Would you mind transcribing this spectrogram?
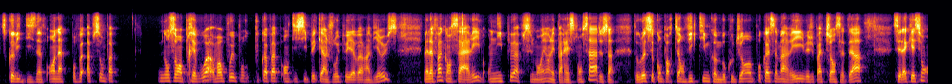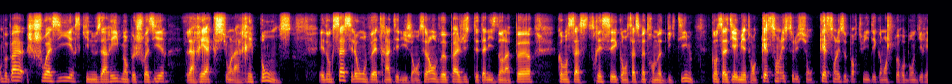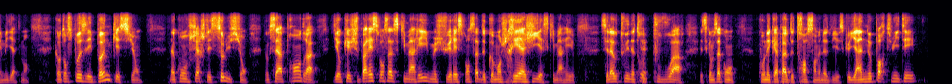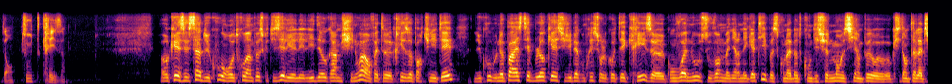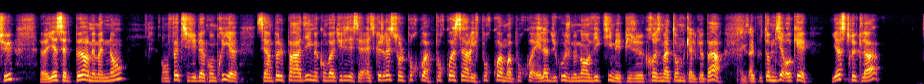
Covid-19, on ne peut absolument pas non seulement prévoir, on pouvait pourquoi pas anticiper qu'un jour il peut y avoir un virus, mais à la fin, quand ça arrive, on n'y peut absolument rien, on n'est pas responsable de ça. Donc là, se comporter en victime comme beaucoup de gens, pourquoi ça m'arrive, j'ai pas de chance, etc. C'est la question, on ne peut pas choisir ce qui nous arrive, mais on peut choisir la réaction, la réponse. Et donc ça, c'est là où on veut être intelligent. C'est là où on veut pas juste tétaniser dans la peur, commencer à stresser, commencer à se mettre en mode victime, commencer à se dire immédiatement quelles sont les solutions, quelles sont les opportunités, comment je peux rebondir immédiatement. Quand on se pose les bonnes questions, d'un coup, on cherche les solutions. Donc, c'est apprendre à dire, OK, je ne suis pas responsable de ce qui m'arrive, mais je suis responsable de comment je réagis à ce qui m'arrive. C'est là où tout est notre pouvoir. Et c'est comme ça qu'on est capable de transformer notre vie. Parce qu'il y a une opportunité dans toute crise. Ok, c'est ça. Du coup, on retrouve un peu ce que tu disais, l'idéogramme chinois, en fait, euh, crise opportunité. Du coup, ne pas rester bloqué, si j'ai bien compris, sur le côté crise, euh, qu'on voit nous souvent de manière négative, parce qu'on a notre conditionnement aussi un peu euh, occidental là-dessus. Il y a cette peur, mais maintenant, en fait, si j'ai bien compris, euh, c'est un peu le paradigme qu'on va utiliser. C'est est-ce que je reste sur le pourquoi? Pourquoi ça arrive? Pourquoi moi? Pourquoi? Et là, du coup, je me mets en victime et puis je creuse ma tombe quelque part. Et plutôt me dire, ok, il y a ce truc-là,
